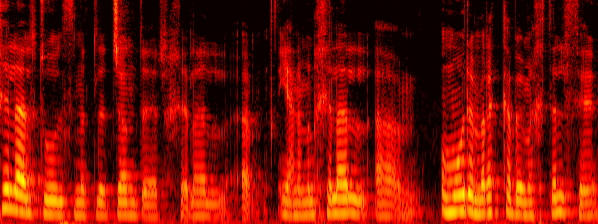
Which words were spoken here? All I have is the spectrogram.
خلال tools مثل الجندر خلال يعني من خلال أمور مركبة مختلفة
